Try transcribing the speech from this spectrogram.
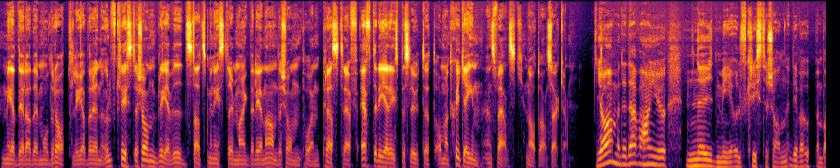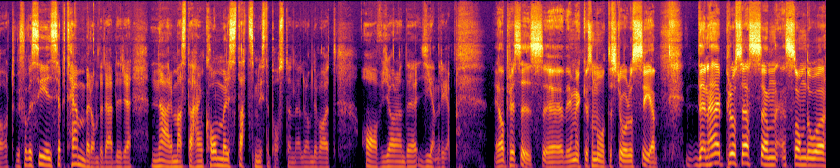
meddelade moderatledaren Ulf Kristersson bredvid statsminister Magdalena Andersson på en pressträff efter regeringsbeslutet om att skicka in en svensk NATO-ansökan. Ja, men det där var han ju nöjd med, Ulf Kristersson. Det var uppenbart. Vi får väl se i september om det där blir det närmaste han kommer statsministerposten eller om det var ett avgörande genrep. Ja, precis. Eh, det är mycket som återstår att se. Den här processen som då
